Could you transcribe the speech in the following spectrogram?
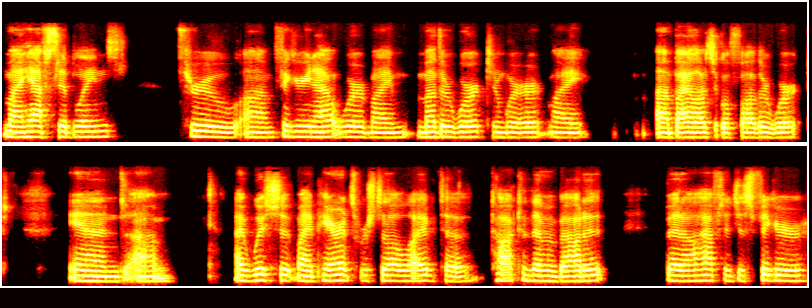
my half siblings through um, figuring out where my mother worked and where my uh, biological father worked. And um, I wish that my parents were still alive to talk to them about it, but I'll have to just figure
